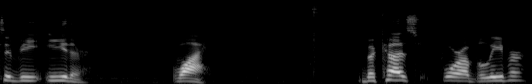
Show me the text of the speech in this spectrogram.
to be either. Why? Because for a believer,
